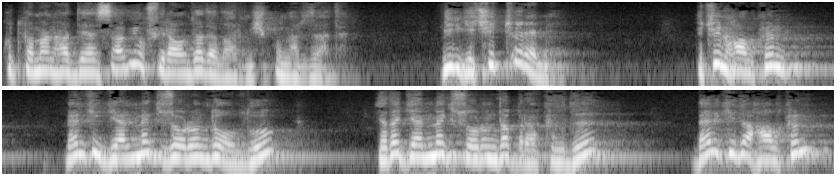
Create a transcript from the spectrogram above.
Kutlaman haddi hesabı yok. Firavun'da da varmış bunlar zaten. Bir geçit töreni. Bütün halkın belki gelmek zorunda olduğu ya da gelmek zorunda bırakıldığı, belki de halkın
